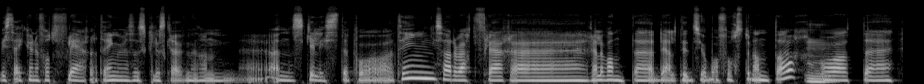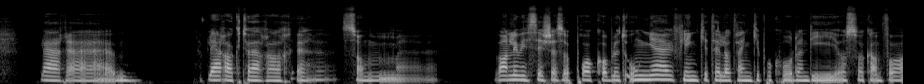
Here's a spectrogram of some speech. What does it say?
hvis jeg kunne fått flere ting, hvis jeg skulle skrevet min sånn eh, ønskeliste på ting, så hadde det vært flere relevante deltidsjobber for studenter, og at eh, flere, flere aktører eh, som vanligvis ikke så påkoblet unge, flinke til å tenke på hvordan de også kan få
